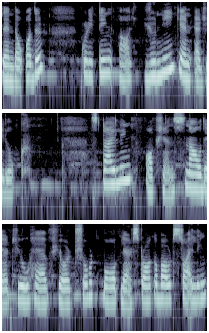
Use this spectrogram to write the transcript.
than the other, creating a unique and edgy look. Styling options. Now that you have your short bob, let's talk about styling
